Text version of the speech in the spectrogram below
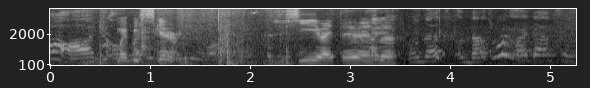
Aw, no. Might be scared. As you see right there is the Well, that's, that's what my dad said.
